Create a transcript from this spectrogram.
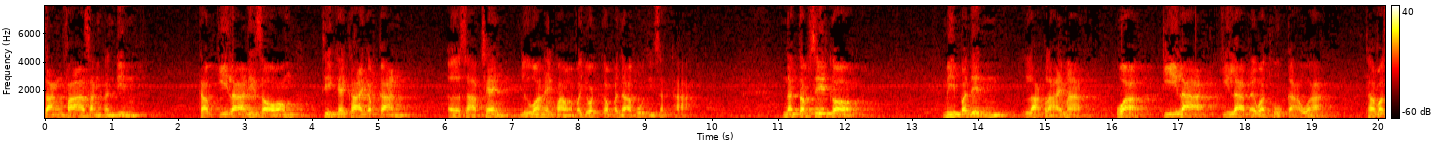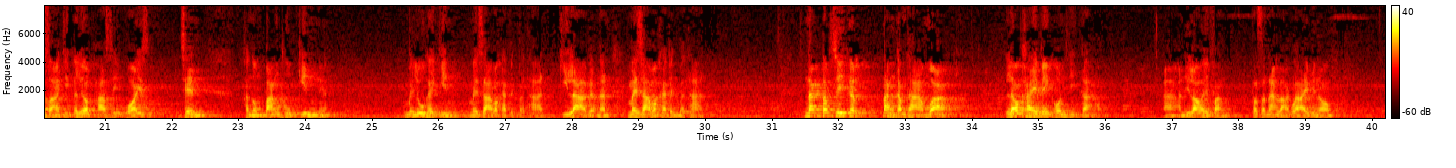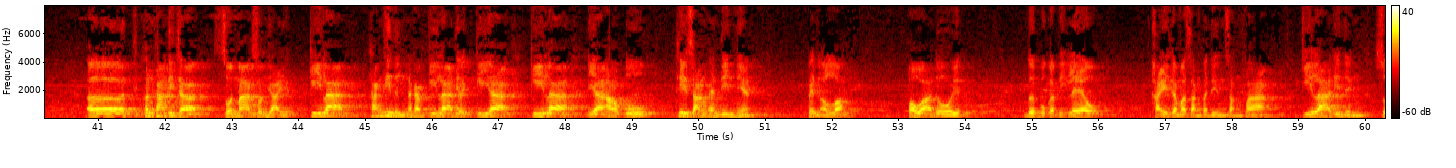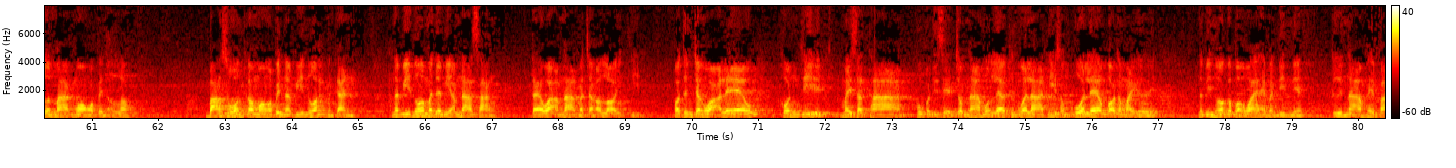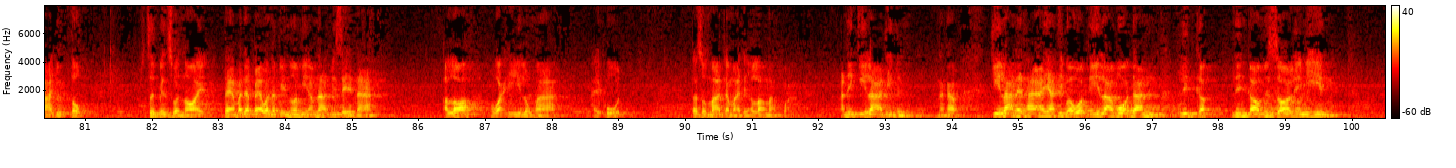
สั่งฟ้าสั่งแผ่นดิน กับกีล่าที่สองที่คล้ายๆกับการ สาบแช่ง หรือว่าให้ความอัปยศกับบรรดาผู้ที่ศรัทธา นักตับซีก็มีประเด็นหลากหลายมาก ว่ากีล่ากีล่าแปลว่าถูกกล่าวว่า ถ้าภาษาอังกฤษเขาเรียกว่า passive voice เช่น ขนมปังถูกกินเนี่ยไม่รู้ใครกิน ไม่ทราบว่าใครเป็นประธาน กีล่าแบบนั้น ไม่ทราบว่าใครเป็นประธาน นักตับซีก็ตั้งคำถามว่า แล้วใครเป็นคนที่กล่าวอ่า อันนี้เล่าให้ฟังทัศนะหลากหลายพี่น้องเอ่อค่อนข้างที่จะส่วนมากส่วนใหญ่ กีล่าครั้งที่หนึ่งนะครับ กีล่าที่กียากีล่ายาอัลดูที่สั่งแผ่นดินเนี่ย เป็นอัลลอฮ์เพราะว่าโดยโดยปกติแล้ว ใครจะมาสั่งแผ่นดินสั่งฟ้า กีล่าที่หนึ่งส่วนมากมองว่าเป็นอัลลอฮ์ บางส่วนก็มองว่าเป็นนบีนัวเหมือนกัน นบีนัวมันจะมีอำนาจสั่ง แต่ว่าอำนาจมาจากอัลลอฮ์อีกทีพอถึงจังหวะแล้ว คนที่ไม่ศรัทธาผู้ปฏิเสธจมน้ำหมดแล้วถึงเวลาที่สมควรแล้วก็ทำไมเอ่ยนบีนัวก็บอกว่าให้บันดินเนี่ยกืนน้ำให้ฟ้าหยุดตก ซึ่งเป็นส่วนน้อย แต่ไม่ได้แปลว่านบีนัวมีอำนาจพิเศษนะอัลลอฮ์วะฮีลงมาให้พูด แต่สมมาจะหมายถึงอัลลอฮ์มากกว่า อันนี้กีฬาที่หนึ่งนะครับ กีฬาในท้ายอายะที่บอกว่ากีฬาโบดันลินกลินเกามิซอลิมีน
